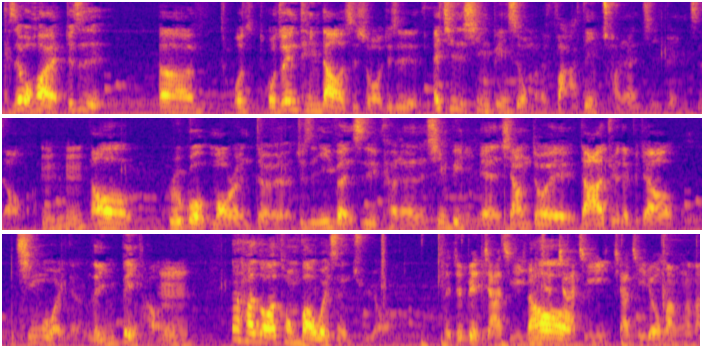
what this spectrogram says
可是我后来就是呃，我我最近听到的是说，就是哎、诶其实性病是我们的法定传染疾病，你知道吗？嗯哼，然后如果某人得了，就是 even 是可能性病里面相对大家觉得比较轻微的淋病好了，嗯，那他都要通报卫生局哦。那就变甲级，然后甲级甲级流氓了嘛。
